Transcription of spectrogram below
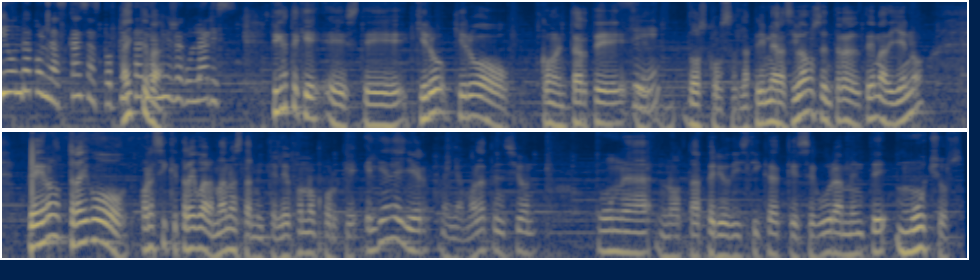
¿Qué onda con las casas? ¿Por qué Ahí estarían va. irregulares? Fíjate que este quiero, quiero comentarte Sí. eh, dos cosas. La primera, si vamos a entrar al tema de lleno, pero traigo, ahora sí que traigo a la mano hasta mi teléfono porque el día de ayer me llamó la atención una nota periodística que seguramente muchos,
